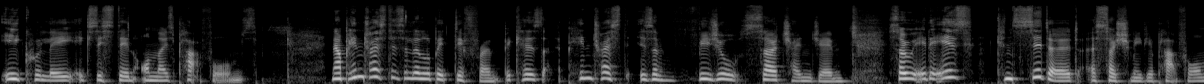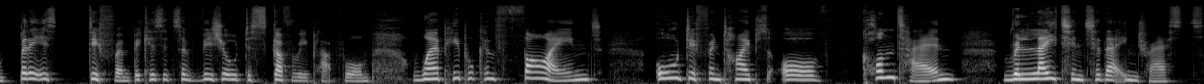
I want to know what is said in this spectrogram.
equally existing on those platforms. Now, Pinterest is a little bit different because Pinterest is a visual search engine. So it is considered a social media platform, but it is different because it's a visual discovery platform where people can find all different types of content relating to their interests.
